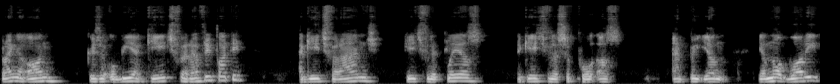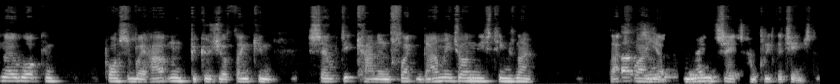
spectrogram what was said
bring it on because it will be a gauge for everybody, a gauge for Ange, a gauge for the players, a gauge for the supporters. And but you're you're not worried now what can possibly happen because you're thinking Celtic can inflict damage on these teams now. That's Absolutely. why your mindset's completely changed.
